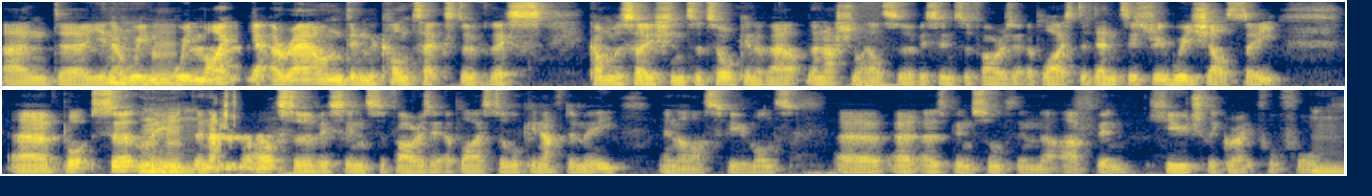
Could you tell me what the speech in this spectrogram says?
And uh, you know, mm-hmm. we we might get around in the context of this conversation to talking about the National Health Service insofar as it applies to dentistry. We shall see. Uh, but certainly, mm-hmm. the National Health Service, insofar as it applies to looking after me in the last few months, uh, uh, has been something that I've been hugely grateful for. Mm.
